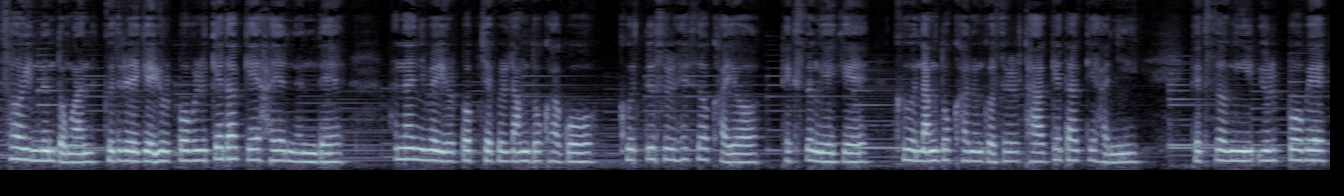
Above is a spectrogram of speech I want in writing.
서 있는 동안 그들에게 율법을 깨닫게 하였는데 하나님의 율법책을 낭독하고 그 뜻을 해석하여 백성에게 그 낭독하는 것을 다 깨닫게 하니 백성이 율법의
